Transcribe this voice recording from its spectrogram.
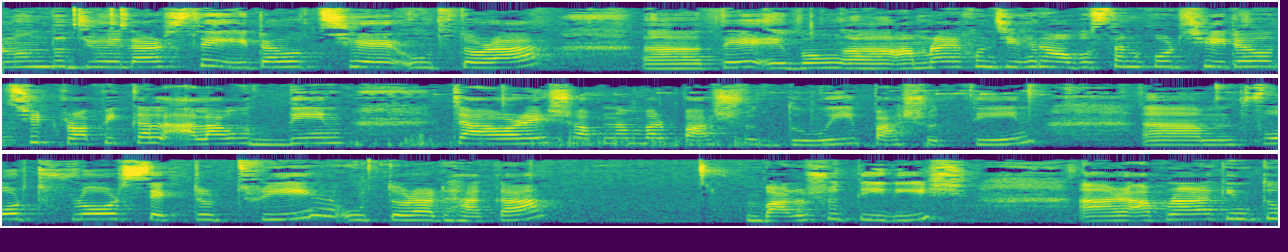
আনন্দ জুয়েলার্সে এটা হচ্ছে উত্তরা। তে এবং আমরা এখন যেখানে অবস্থান করছি এটা হচ্ছে ট্রপিক্যাল আলাউদ্দিন টাওয়ারের শপ নাম্বার পাঁচশো দুই পাঁচশো তিন fourth floor sector three Uttara Dhaka বারোশো তিরিশ। আর আপনারা কিন্তু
